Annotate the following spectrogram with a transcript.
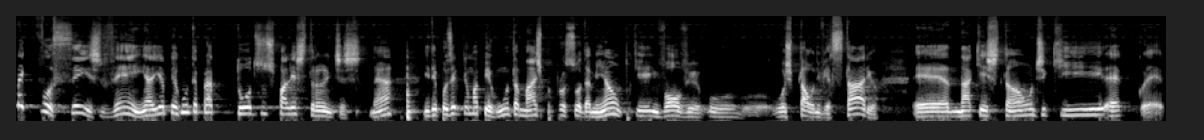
como é que vocês veem? Aí a pergunta é para todos os palestrantes, né? E depois ele tem uma pergunta mais para o professor Damião, porque envolve o, o hospital universitário, é, na questão de que é, é,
